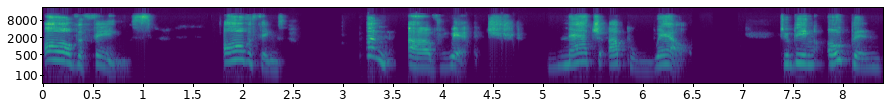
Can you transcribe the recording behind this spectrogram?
all the things, all the things, none of which match up well to being open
